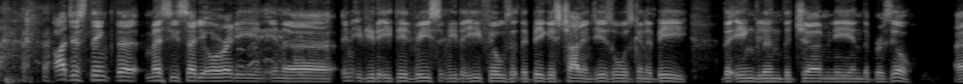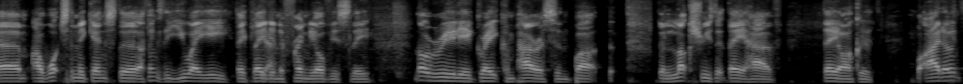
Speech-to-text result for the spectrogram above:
I just think that Messi said it already in, in a interview that he did recently that he feels that the biggest challenge is always going to be the England, the Germany, and the Brazil. Um, I watched them against the I think it's the UAE. They played Yeah. in the friendly, obviously. Not really a great comparison, but the, the luxuries that they have, they are good. But I don't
